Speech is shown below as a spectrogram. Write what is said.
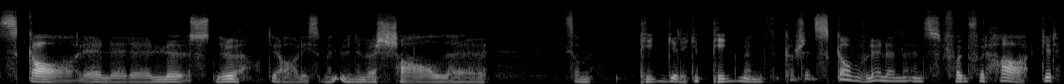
skare eller eh, løssnø. At de har liksom en universal liksom, pigg, eller ikke pigg, men kanskje en skavle eller en, en form for haker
